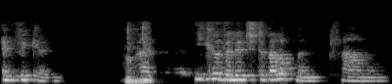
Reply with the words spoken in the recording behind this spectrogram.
entwickeln. Mhm. Eine Eco-Village Development Planung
